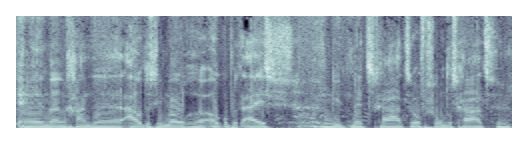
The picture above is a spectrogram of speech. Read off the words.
En dan gaan de ouders die mogen ook op het ijs. Niet met schaatsen of zonder schaatsen.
